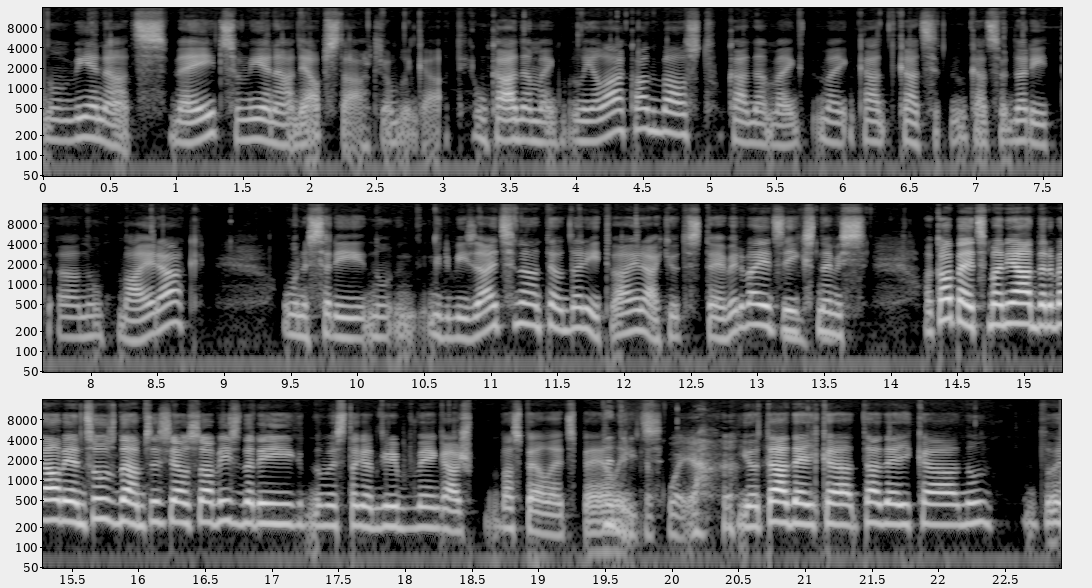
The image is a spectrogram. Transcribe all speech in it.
nu, vienāds veids un vienādi apstākļi obligāti. Un kādam vajag lielāku atbalstu, kādam vajag, vajag kā, kāds, kāds var darīt nu, vairāk. Un es arī nu, gribu izaicināt tevi darīt vairāk, jo tas tev ir vajadzīgs. Mm. Nevis, kāpēc man jādara vēl viens uzdevums, es jau savu izdarīju, nu, es tagad gribu vienkārši paspēlēt spēli. jo tādēļ, ka, tādēļ, ka nu, Tu,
